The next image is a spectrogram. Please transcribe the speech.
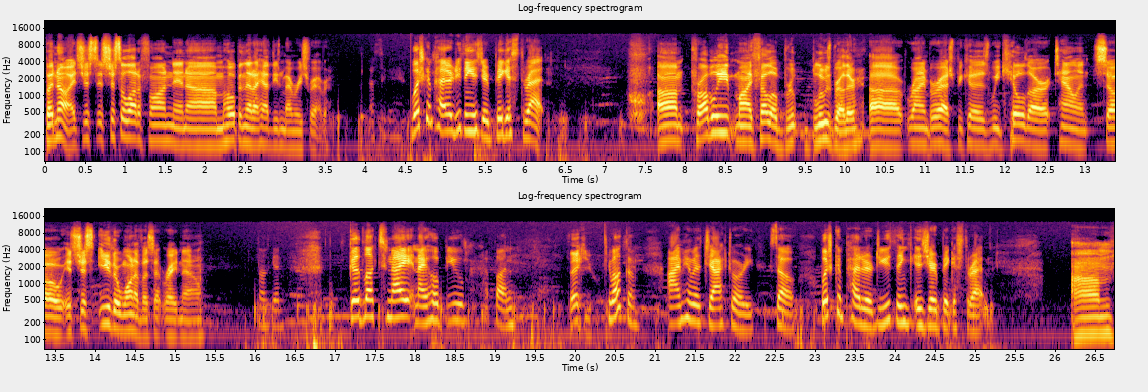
But no, it's just it's just a lot of fun, and uh, I'm hoping that I have these memories forever. Which competitor do you think is your biggest threat? Um, probably my fellow blues brother, uh, Ryan Baresh, because we killed our talent. So it's just either one of us at right now. Sounds good. Good luck tonight, and I hope you have fun. Thank you. You're welcome. I'm here with Jack Doherty. So, which competitor do you think is your biggest threat? Um,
